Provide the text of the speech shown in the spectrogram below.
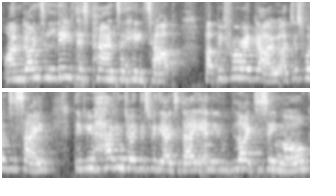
I'm going to leave this pan to heat up but before I go I just want to say that if you have enjoyed this video today and you'd like to see more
